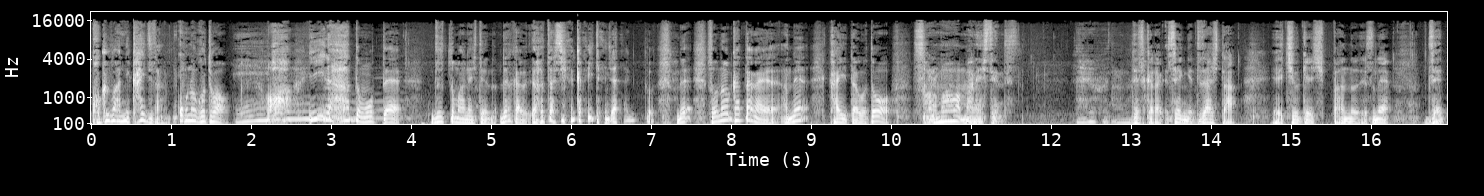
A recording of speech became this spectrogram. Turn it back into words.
黒板に書いてたの、この言葉を。ああ、いいなと思って、ずっと真似してるの。だから私が書いたんじゃなくて、ね、その方がね、書いたことをそのまま真似してるんです。なるほど。ですから、先月出した、えー、中継出版のですね、絶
